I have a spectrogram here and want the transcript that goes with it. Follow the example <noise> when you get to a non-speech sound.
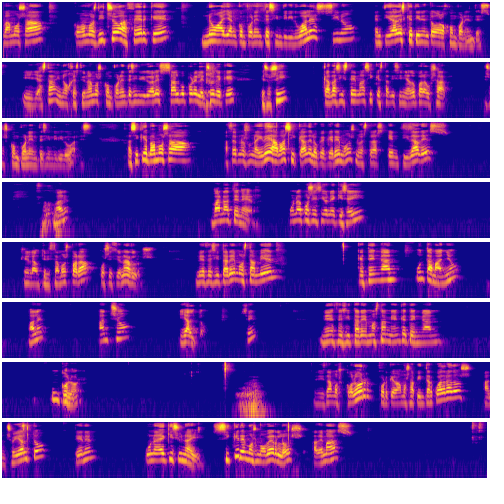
vamos a, como hemos dicho, hacer que no hayan componentes individuales, sino entidades que tienen todos los componentes. Y ya está, y no gestionamos componentes individuales, salvo por el hecho de que, eso sí, cada sistema sí que está diseñado para usar esos componentes individuales. Así que vamos a hacernos una idea básica de lo que queremos, nuestras entidades, ¿vale? Van a tener una posición X e Y, que la utilizamos para posicionarlos. Necesitaremos también que tengan un tamaño, ¿vale? Ancho y alto, ¿sí? Necesitaremos también que tengan un color. Necesitamos color porque vamos a pintar cuadrados, ancho y alto, tienen una X y una Y. Si queremos moverlos, además,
